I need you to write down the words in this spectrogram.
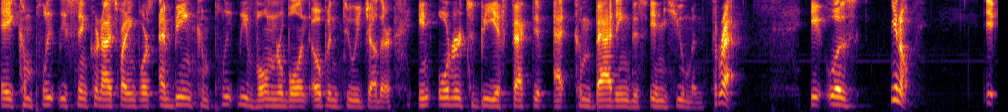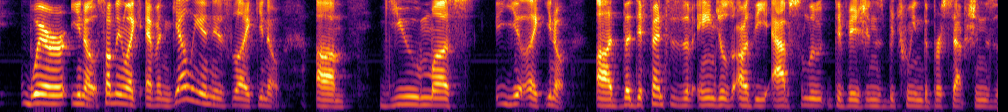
a completely synchronized fighting force and being completely vulnerable and open to each other in order to be effective at combating this inhuman threat. It was, you know, it, where you know something like Evangelion is like you know um, you must you, like you know uh, the defenses of angels are the absolute divisions between the perceptions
